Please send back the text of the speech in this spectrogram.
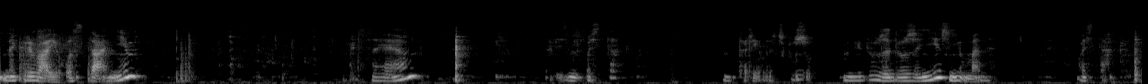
Накриваю останнім. Все. Візьму ось так на тарілочку, щоб вони дуже-дуже ніжні в мене. Ось так.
